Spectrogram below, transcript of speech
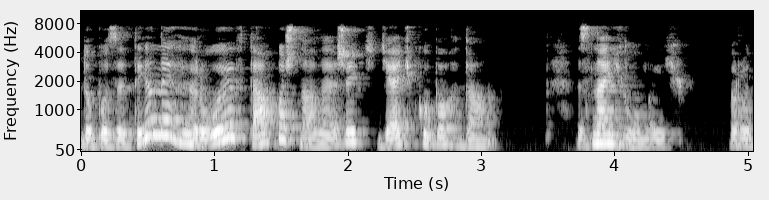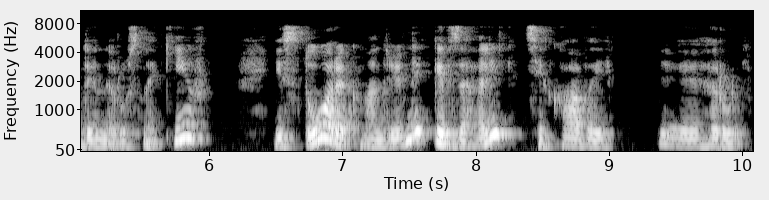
До позитивних героїв також належить дядько Богдан, знайомий родини руснаків, історик, мандрівник і взагалі цікавий е, герой.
